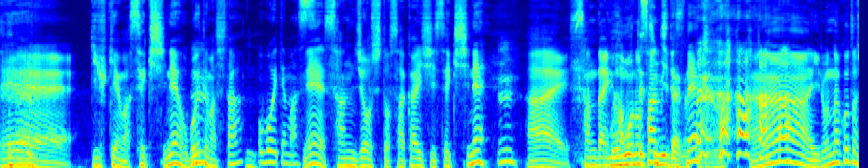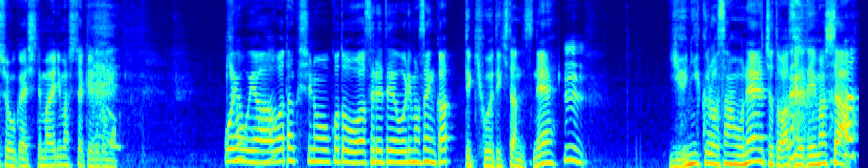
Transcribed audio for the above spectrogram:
ええ。岐阜県は関市ね。覚えてました、覚えてます、ね。三条市と堺市関市ね、うん。はい。三大刃物産地ですね。あいろんなことを紹介してまいりましたけれども。おやおや私のことを忘れておりませんか？って聞こえてきたんですね。うん。ユニクロさんをねちょっと忘れていました。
